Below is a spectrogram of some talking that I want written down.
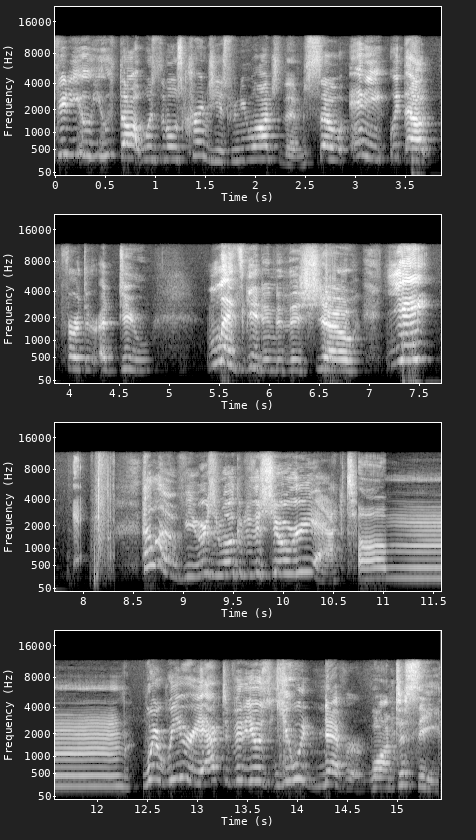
video you thought was the most cringiest when you watched them. So, any, without further ado, let's get into this show. Yay! Hello, viewers, and welcome to the show React. Um... Where we react to videos you would never want to see.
